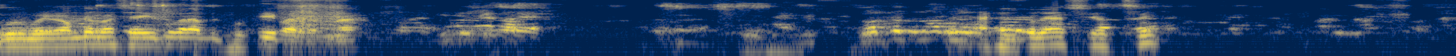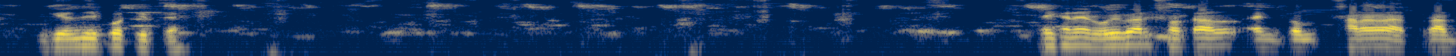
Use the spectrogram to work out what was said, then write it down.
গুড় মুড়ি রমজান মাসে এই দোকানে আপনি ঢুকতেই পারবেন না। এখন চলে আসছে হচ্ছে গেঞ্জি পট্টিতে। এখানে রবিবার সকাল একদম সারা রাত রাত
